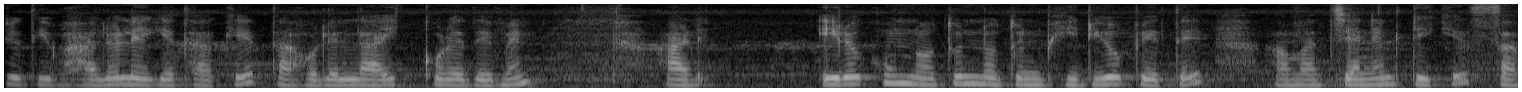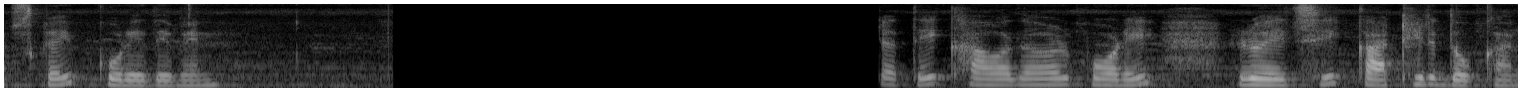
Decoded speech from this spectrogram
যদি ভালো লেগে থাকে তাহলে লাইক করে দেবেন। আর এরকম নতুন নতুন ভিডিও পেতে আমার চ্যানেলটিকে সাবস্ক্রাইব করে দেবেন। তাতে খাওয়া দাওয়ার পরে রয়েছে কাঠের দোকান।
